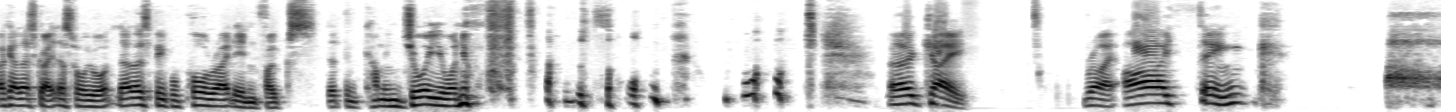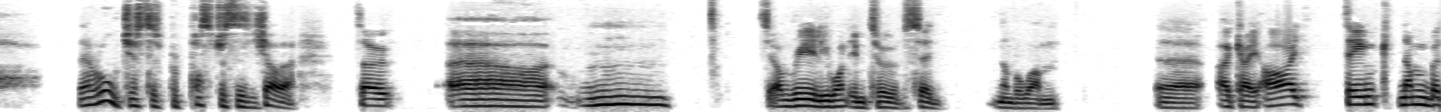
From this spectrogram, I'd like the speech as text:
okay, that's great. That's what we want. Let those people pour right in, folks. Let them come enjoy you on your what? Okay, right. I think they're all just as preposterous as each other. So, uh, mm, see, I really want him to have said number one. Uh, okay, I think number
